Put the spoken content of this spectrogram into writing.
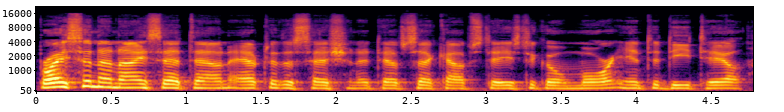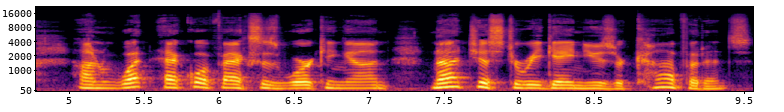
Bryson and I sat down after the session at DevSecOps Days to go more into detail on what Equifax is working on, not just to regain user confidence,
